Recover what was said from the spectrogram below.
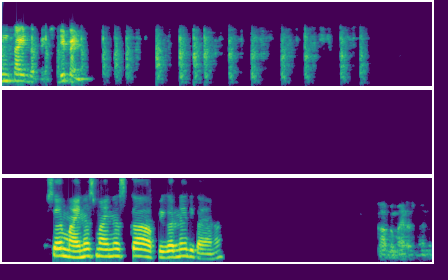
inside the page depend sir minus minus का फिगर नहीं दिखाया ना? पे माइनस माइनस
